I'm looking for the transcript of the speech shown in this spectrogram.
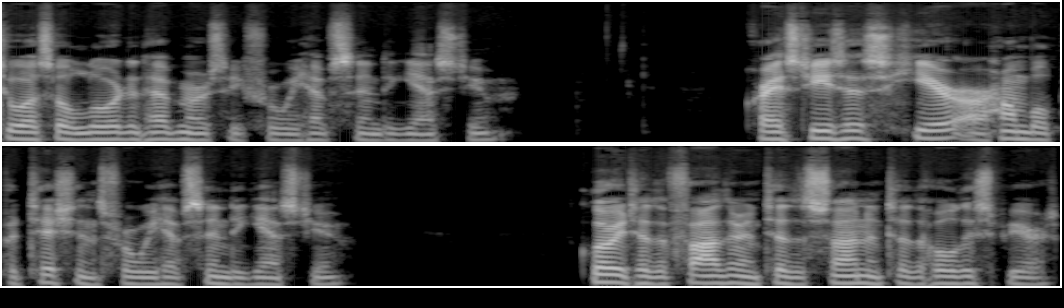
to us, O Lord, and have mercy, for we have sinned against you. Christ Jesus, hear our humble petitions, for we have sinned against you. Glory to the Father, and to the Son, and to the Holy Spirit.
